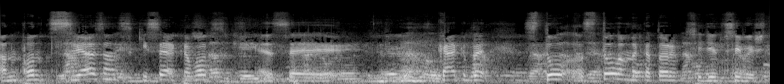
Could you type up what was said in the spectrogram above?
он, он связан с кисе акавод, с, э, как бы стул, стулом, на котором сидит Всевышний.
